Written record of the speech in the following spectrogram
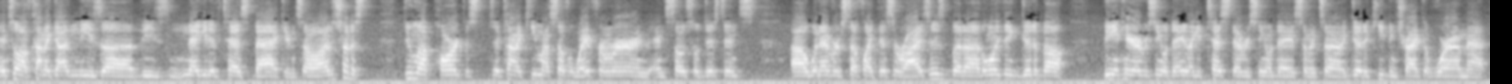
until I've kind of gotten these uh, these negative tests back. And so I just try to do my part to, to kind of keep myself away from her and, and social distance uh, whenever stuff like this arises. But uh, the only thing good about being here every single day, I get tested every single day, so it's uh, good at keeping track of where I'm at.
